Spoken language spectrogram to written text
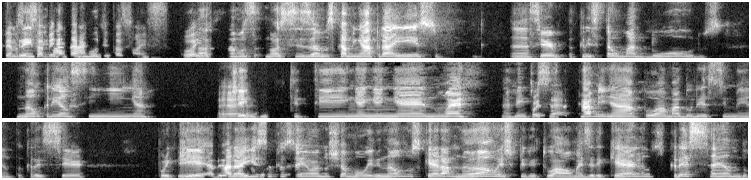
Temos crente que saber lidar com situações. Oi? Nós, estamos, nós precisamos caminhar para isso, uh, ser cristão maduros, não criancinha, é. cheio de titinha, nhenhé, não é? A gente pois precisa é. caminhar para o amadurecimento, crescer porque é para isso que o Senhor nos chamou. Ele não nos quer anão espiritual, mas ele quer é. nos crescendo.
